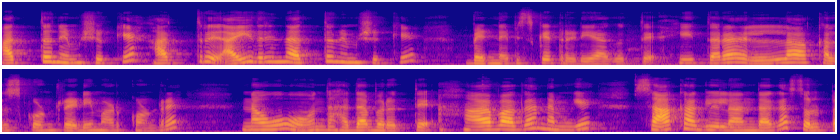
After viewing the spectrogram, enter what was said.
ಹತ್ತು ನಿಮಿಷಕ್ಕೆ ಹತ್ತು ಐದರಿಂದ ಹತ್ತು ನಿಮಿಷಕ್ಕೆ ಬೆಣ್ಣೆ ಬಿಸ್ಕೆಟ್ ರೆಡಿ ಆಗುತ್ತೆ. ಈ ಥರ ಎಲ್ಲ ಕಲಿಸ್ಕೊಂಡು ರೆಡಿ ಮಾಡಿಕೊಂಡ್ರೆ ನಾವು ಒಂದು ಹದ ಬರುತ್ತೆ. ಆವಾಗ ನಮಗೆ ಸಾಕಾಗಲಿಲ್ಲ ಅಂದಾಗ ಸ್ವಲ್ಪ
